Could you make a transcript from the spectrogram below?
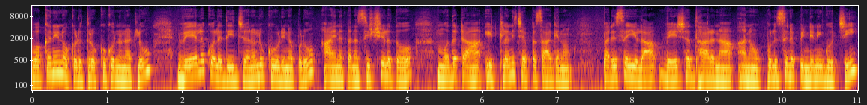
ఒకరినొకడు త్రొక్కుకొనున్నట్లు వేల కొలది జనులు కూడినప్పుడు ఆయన తన శిష్యులతో మొదట ఇట్లని చెప్పసాగెను. పరిసయుల వేషధారణ అను పులిసిన పిండిని గూర్చి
